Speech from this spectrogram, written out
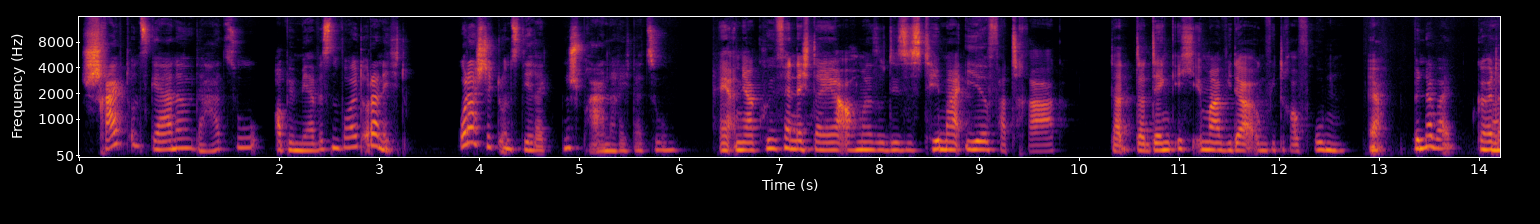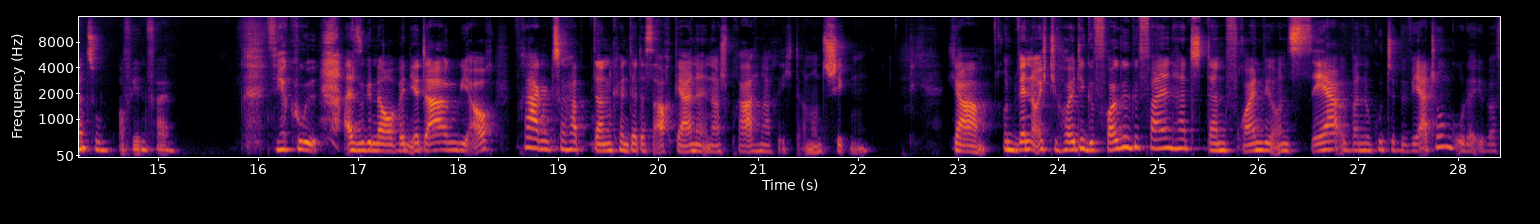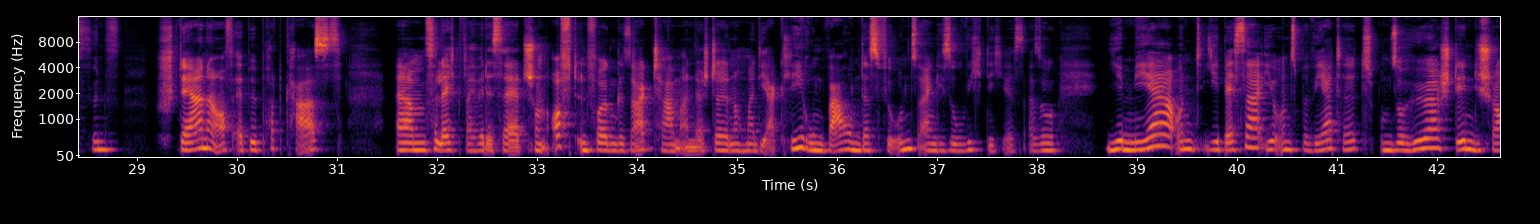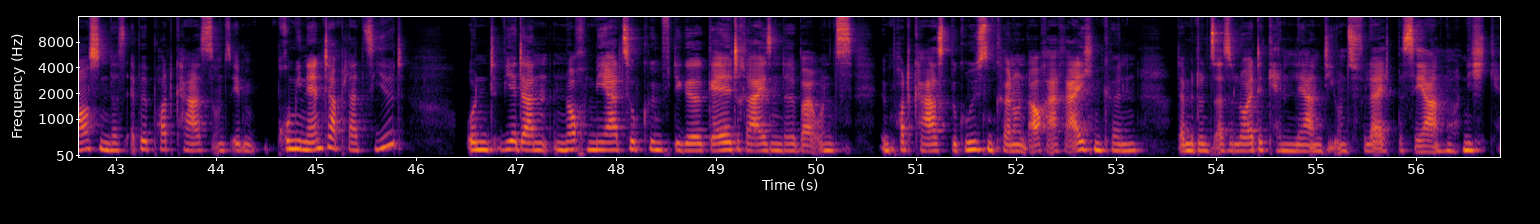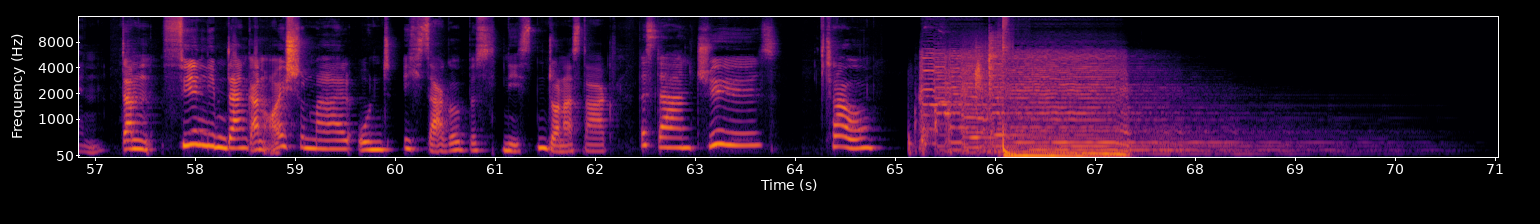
Schreibt uns gerne dazu, ob ihr mehr wissen wollt oder nicht. Oder schickt uns direkt eine Sprachnachricht dazu. Ja, Anja, cool fände ich da ja auch mal so dieses Thema Ehevertrag. Da, da denke ich immer wieder irgendwie drauf rum. Ja, bin dabei. Gehört ja. dazu, auf jeden Fall. Sehr cool. Also genau, wenn ihr da irgendwie auch Fragen zu habt, dann könnt ihr das auch gerne in einer Sprachnachricht an uns schicken. Ja, und wenn euch die heutige Folge gefallen hat, dann freuen wir uns sehr über eine gute Bewertung oder über fünf Sterne auf Apple Podcasts. Ähm, vielleicht, weil wir das ja jetzt schon oft in Folgen gesagt haben, an der Stelle nochmal die Erklärung, warum das für uns eigentlich so wichtig ist. Also Je mehr und je besser ihr uns bewertet, umso höher stehen die Chancen, dass Apple Podcasts uns eben prominenter platziert und wir dann noch mehr zukünftige Geldreisende bei uns im Podcast begrüßen können und auch erreichen können, damit uns also Leute kennenlernen, die uns vielleicht bisher noch nicht kennen. Dann vielen lieben Dank an euch schon mal und ich sage bis nächsten Donnerstag. Bis dann. Tschüss. Ciao.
